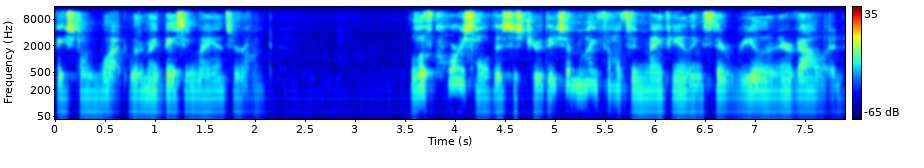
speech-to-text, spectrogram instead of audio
based on what? What am I basing my answer on? Well, of course, all this is true. These are my thoughts and my feelings. They're real and they're valid.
